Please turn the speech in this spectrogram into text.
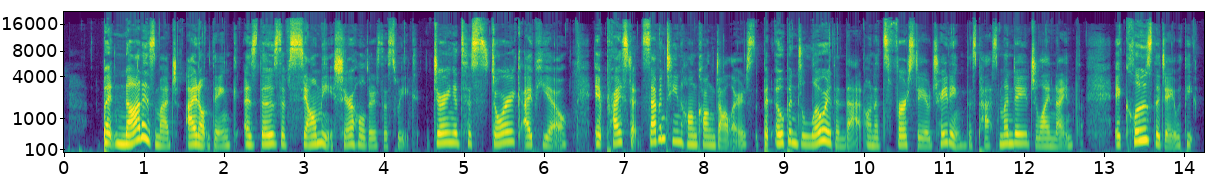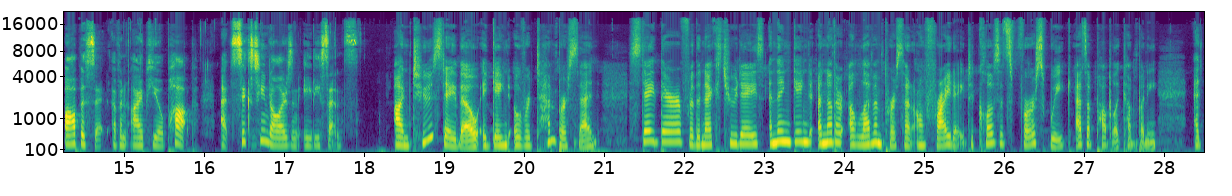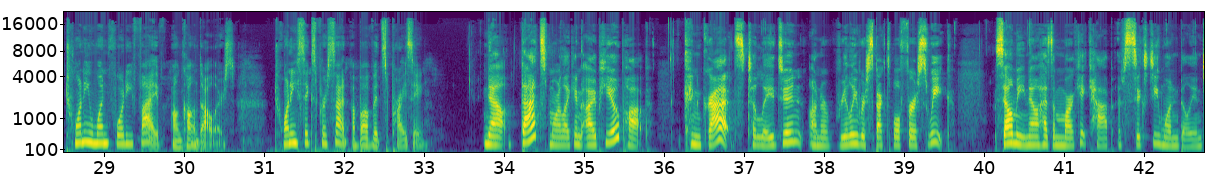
But not as much, I don't think, as those of Xiaomi shareholders this week. During its historic IPO, it priced at 17 Hong Kong dollars, but opened lower than that on its first day of trading this past Monday, July 9th. It closed the day with the opposite of an IPO pop at $16.80. On Tuesday, though, it gained over 10%, stayed there for the next two days, and then gained another 11% on Friday to close its first week as a public company at 21.45 Hong Kong dollars, 26% above its pricing. Now, that's more like an IPO pop. Congrats to Lei Jun on a really respectable first week. Xiaomi now has a market cap of $61 billion,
